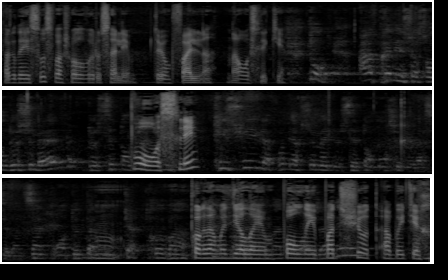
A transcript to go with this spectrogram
когда Иисус вошел в Иерусалим триумфально на ослике. После, когда мы делаем полный подсчет об этих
